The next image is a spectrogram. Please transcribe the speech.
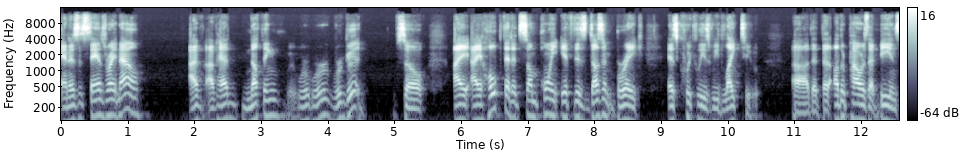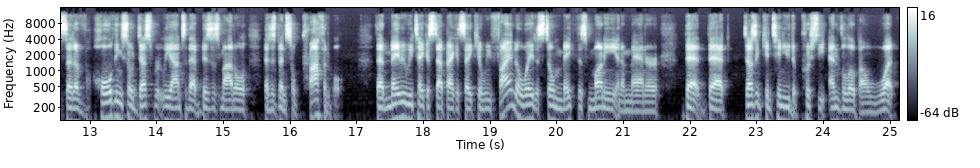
And as it stands right now, I've I've had nothing. We're we're, we're good. So I, I hope that at some point, if this doesn't break as quickly as we'd like to, uh, that the other powers that be, instead of holding so desperately onto that business model that has been so profitable, that maybe we take a step back and say, can we find a way to still make this money in a manner that that doesn't continue to push the envelope on what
